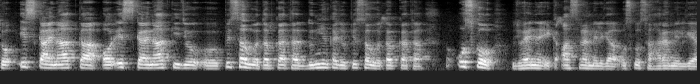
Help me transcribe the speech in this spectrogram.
तो इस कायनात का और इस कायनात की जो पिसा हुआ तबका था, दुनिया का जो पिसा हुआ तबका था, उसको जो है ना एक आसरा मिल गया, उसको सहारा मिल गया।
